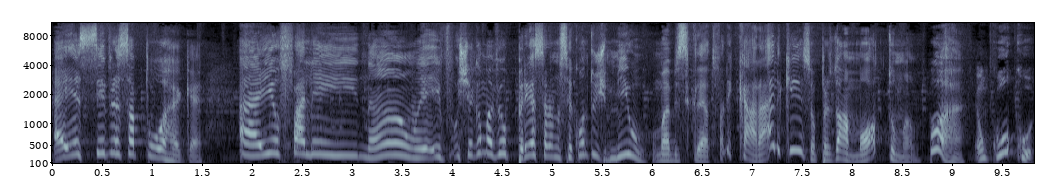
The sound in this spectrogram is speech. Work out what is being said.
Aí é sempre essa porra, cara. Aí eu falei, não, e chegamos a ver o preço, era não sei quantos mil uma bicicleta. Falei, caralho, que isso? É o preço de uma moto, mano? Porra. É um cuco?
